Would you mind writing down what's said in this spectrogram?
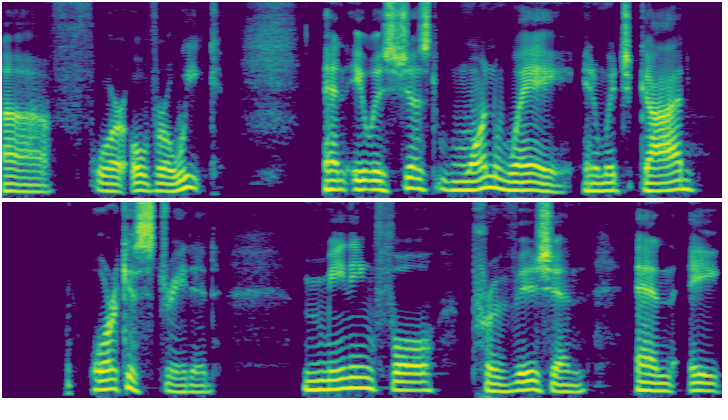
uh, for over a week. And it was just one way in which God orchestrated meaningful provision and a,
